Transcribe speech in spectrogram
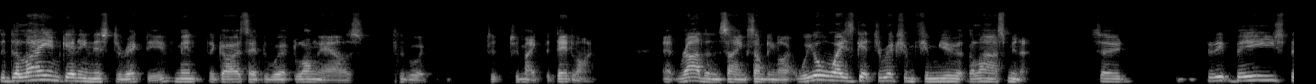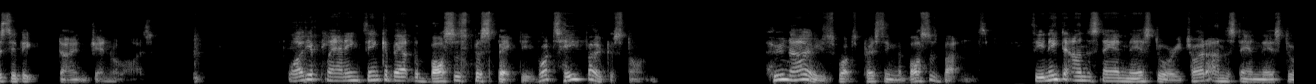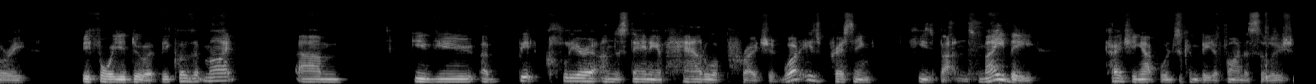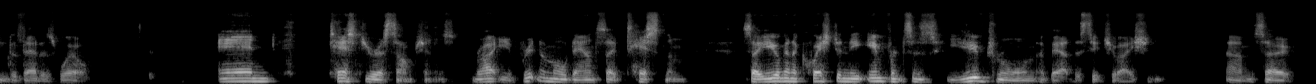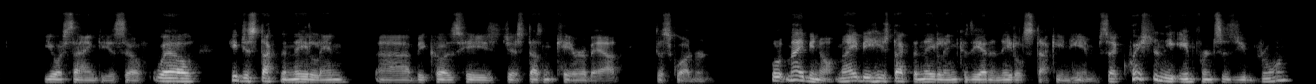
the delay in getting this directive meant the guys had to work long hours to work to, to make the deadline. And rather than saying something like, we always get direction from you at the last minute. So be specific, don't generalize. While you're planning, think about the boss's perspective. What's he focused on? Who knows what's pressing the boss's buttons? So you need to understand their story. Try to understand their story before you do it because it might um, give you a bit clearer understanding of how to approach it. What is pressing his buttons? Maybe coaching upwards can be to find a solution to that as well and test your assumptions, right? You've written them all down, so test them. So you're going to question the inferences you've drawn about the situation. Um, so you're saying to yourself, well, he just stuck the needle in uh, because he just doesn't care about the squadron. Well, maybe not. Maybe he stuck the needle in because he had a needle stuck in him. So question the inferences you've drawn.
